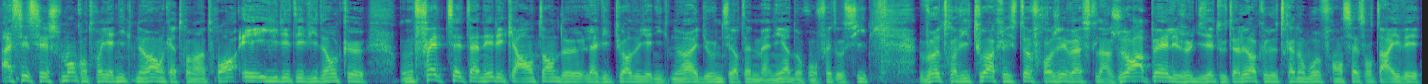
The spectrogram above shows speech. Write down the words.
assez sèchement contre Yannick Noah en 83. Et il est évident que on fête cette année les 40 ans de la victoire de Yannick Noah, et d'une certaine manière, donc on fête aussi votre victoire, Christophe Roger Vasselin. Je rappelle, et je le disais tout à l'heure, que de très nombreux Français sont arrivés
